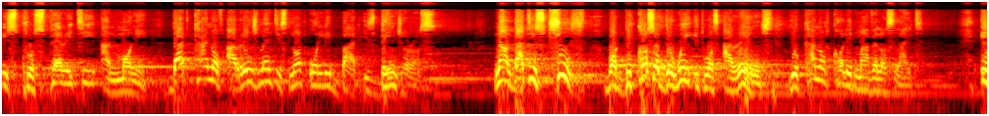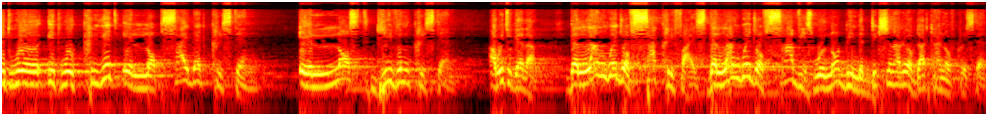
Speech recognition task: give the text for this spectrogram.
is prosperity and money. That kind of arrangement is not only bad, it's dangerous. Now, that is truth, but because of the way it was arranged, you cannot call it marvelous light it will it will create a lopsided christian a lost driven christian. Are we together? The language of sacrifice the language of service will not be in the dictionary of that kind of christian.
